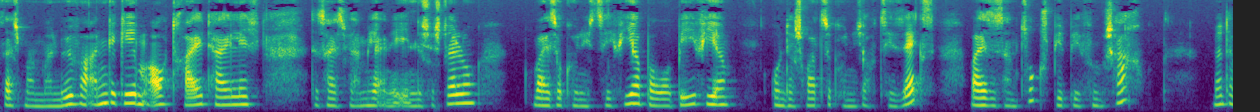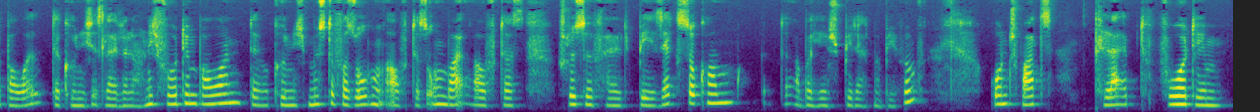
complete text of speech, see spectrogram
sag ich mal, Manöver angegeben, auch dreiteilig. Das heißt, wir haben hier eine ähnliche Stellung. Weißer König C4, Bauer B4 und der schwarze König auf C6. Weiß ist am Zug, spielt B5 Schach. Ne, der, Bauer, der König ist leider noch nicht vor dem Bauern. Der König müsste versuchen, auf das, Umba auf das Schlüsselfeld B6 zu kommen. Aber hier spielt er erstmal B5. Und Schwarz bleibt vor dem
